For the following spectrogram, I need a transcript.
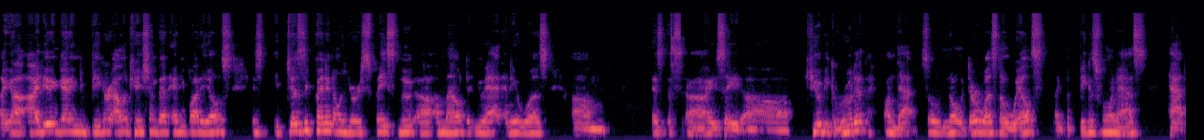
like uh, I didn't get any bigger allocation than anybody else. It's, it just depended on your space loot uh, amount that you had, and it was um, as, as uh, how you say it, uh, cubic rooted on that. So no, there was no whales. Like the biggest one has had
